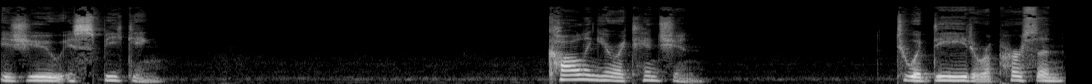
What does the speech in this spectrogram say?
is you is speaking, calling your attention to a deed or a person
